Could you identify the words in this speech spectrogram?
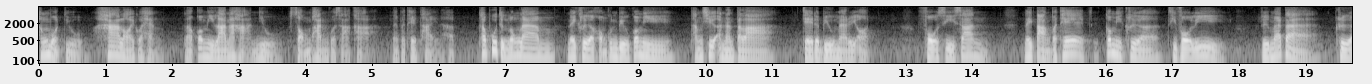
ทั้งหมดอยู่ 500 กว่าแห่ง แล้วก็มีร้านอาหารอยู่ 2,000 กว่าสาขาในประเทศไทยนะครับ ถ้าพูดถึงโรงแรมในเครือของคุณบิลก็มีทั้งชื่ออนันตลา JW Marriott Four Season ในต่างประเทศก็มีเครือ Tivoli หรือแม้แต่เครือ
